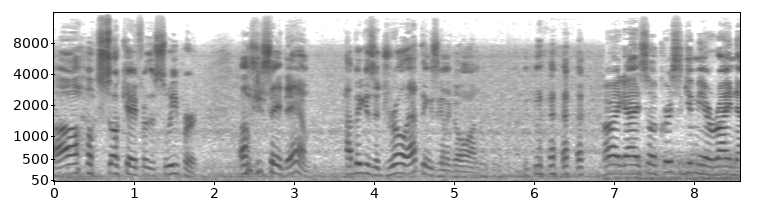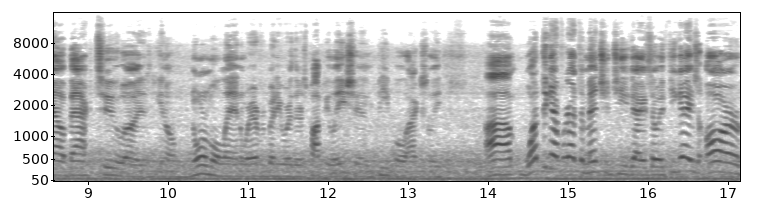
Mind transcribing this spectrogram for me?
Oh, it's okay for the sweeper. I was gonna say, damn, how big is a drill that thing's gonna go on? All right, guys. So Chris is giving me a ride now back to uh, you know normal land where everybody where there's population people actually. Um, one thing I forgot to mention to you guys though, if you guys are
